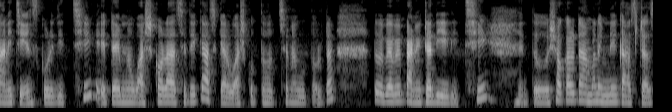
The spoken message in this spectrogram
পানি চেঞ্জ করে দিচ্ছি। এটা এমনি ওয়াশ করা আছে দেখে আজকে আর ওয়াশ করতে হচ্ছে না বোতলটা। তো এভাবে পানিটা দিয়ে দিচ্ছি। তো সকালটা আমার এমনি গাছ টাছ,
